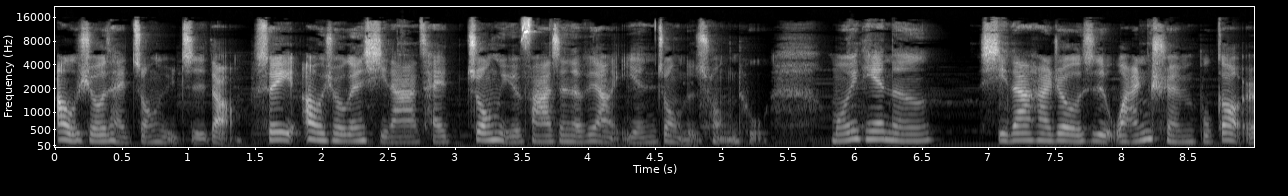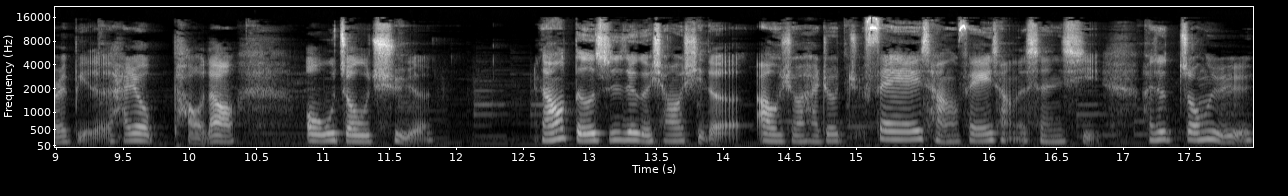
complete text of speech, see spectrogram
奥修才终于知道，所以奥修跟希拉才终于发生了非常严重的冲突。某一天呢，希拉他就是完全不告而别的，他就跑到欧洲去了。然后得知这个消息的奥修，他就非常非常的生气，他就终于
